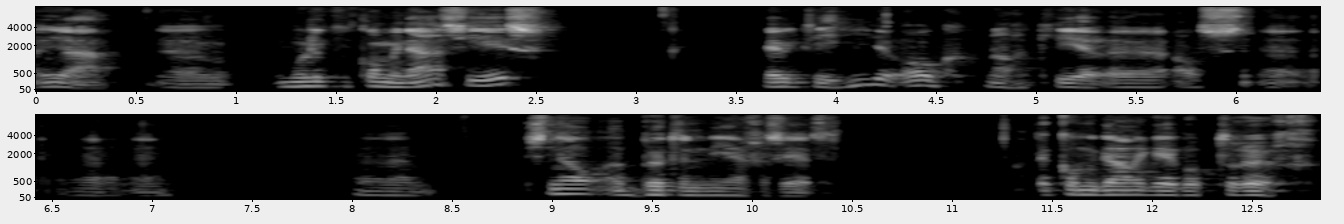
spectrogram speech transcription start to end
ja, moeilijke combinatie is, heb ik die hier ook nog een keer als snel button neergezet. Daar kom ik dadelijk even op terug.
